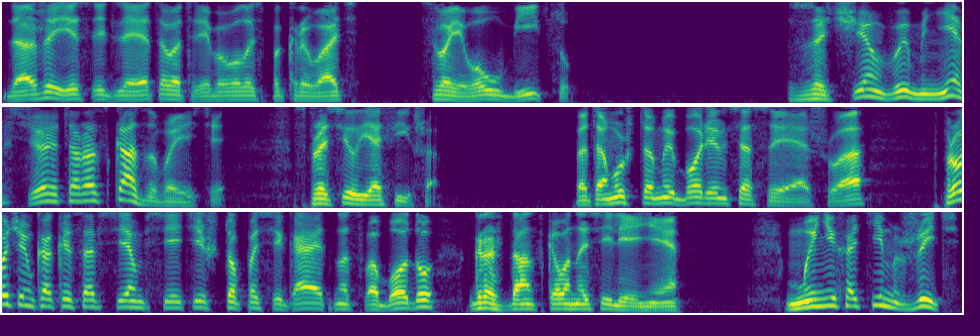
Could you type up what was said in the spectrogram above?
даже если для этого требовалось покрывать своего убийцу. «Зачем вы мне все это рассказываете?» — спросил я Фиша. «Потому что мы боремся с Иэшуа, впрочем, как и со всем в сети, что посягает на свободу гражданского населения. Мы не хотим жить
